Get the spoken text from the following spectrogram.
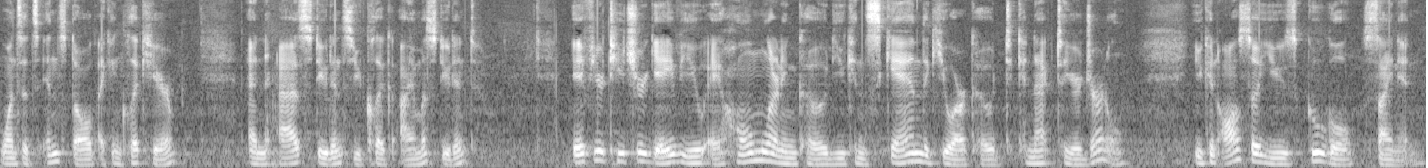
once it's installed, I can click here. And as students, you click I'm a student. If your teacher gave you a home learning code, you can scan the QR code to connect to your journal. You can also use Google Sign In.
